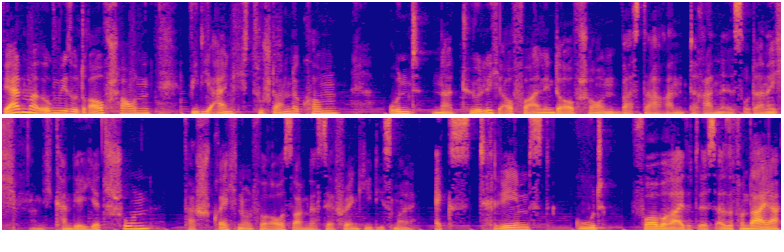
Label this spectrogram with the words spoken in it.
werden mal irgendwie so draufschauen, wie die eigentlich zustande kommen und natürlich auch vor allen Dingen drauf schauen, was daran dran ist oder nicht. Und ich kann dir jetzt schon versprechen und voraussagen, dass der Frankie diesmal extremst gut vorbereitet ist. Also von daher,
